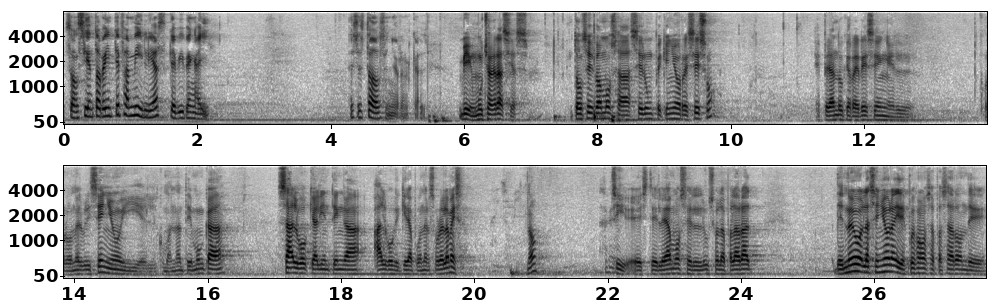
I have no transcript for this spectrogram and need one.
son 120 familias que viven ahí. Eso es todo, señor alcalde. Bien, muchas gracias. Entonces vamos a hacer un pequeño receso esperando que regresen el coronel Briceño y el comandante de Moncada, salvo que alguien tenga algo que quiera poner sobre la mesa. ¿No? Sí, este, le damos el uso de la palabra de nuevo a la señora y después vamos a pasar donde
